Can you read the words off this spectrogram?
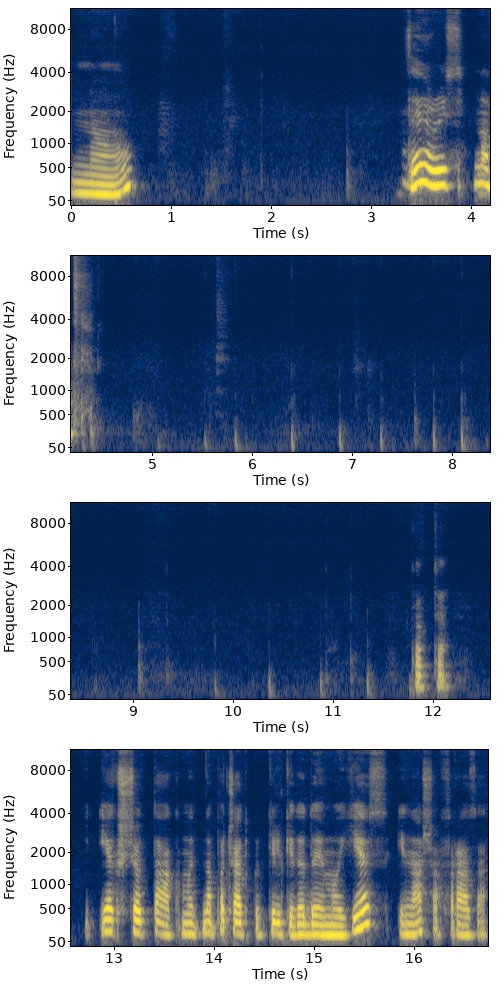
No. There is not. Тобто, якщо так, ми на початку тільки додаємо yes і наша фраза.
